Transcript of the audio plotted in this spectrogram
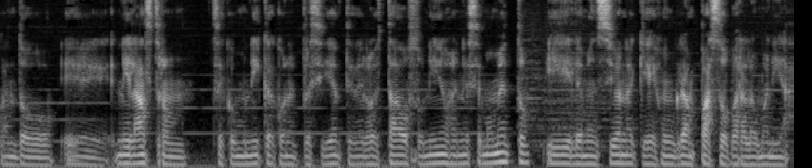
cuando eh, Neil Armstrong se comunica con el presidente de los Estados Unidos en ese momento y le menciona que es un gran paso para la humanidad.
